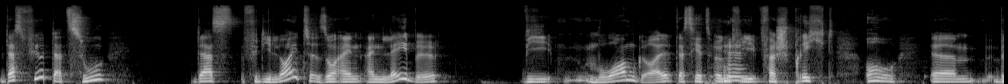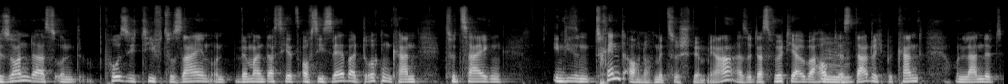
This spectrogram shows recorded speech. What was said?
Das führt dazu, dass für die Leute so ein, ein Label wie Warm Girl, das jetzt irgendwie verspricht, oh, ähm, besonders und positiv zu sein und wenn man das jetzt auf sich selber drücken kann, zu zeigen, in diesem Trend auch noch mitzuschwimmen, ja. Also das wird ja überhaupt mhm. erst dadurch bekannt und landet,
